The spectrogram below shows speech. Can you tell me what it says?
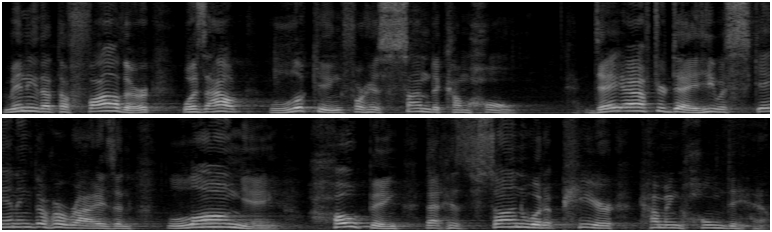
meaning that the father was out looking for his son to come home. Day after day, he was scanning the horizon, longing, hoping that his son would appear coming home to him.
